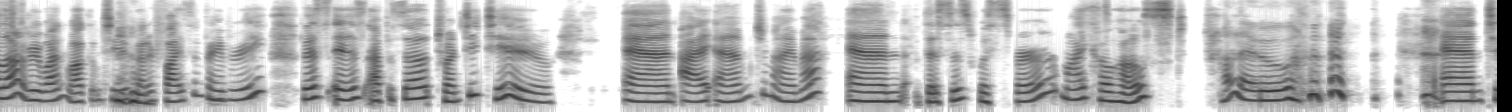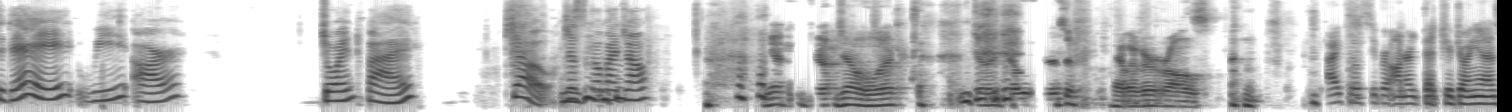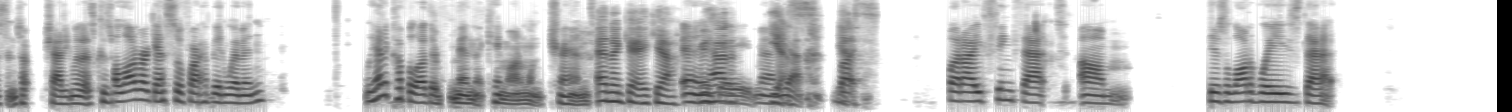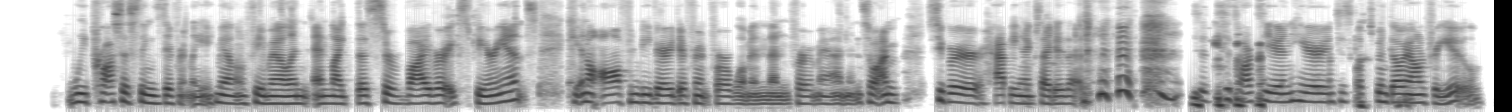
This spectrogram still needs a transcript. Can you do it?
Hello, everyone. Welcome to Butterflies and Bravery. This is episode 22. And I am Jemima. And this is Whisper, my co host. Hello. and today we are joined by Joe. Just go by Joe. yeah, Joe, Joe will work. Joe, Joe Joseph, however it rolls. I feel super honored that you're joining us and t- chatting with us because a lot of our guests so far have been women. We had a couple other men that came on, one trans and a gay, yeah. and we a had gay man, yes, yeah. yes. But, but I think that um, there's a lot of ways that we process things differently, male and female, and and like the survivor experience can often be very different for a woman than for a man. And so I'm super happy and excited that to, to talk to you and hear just what's been going on for you.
